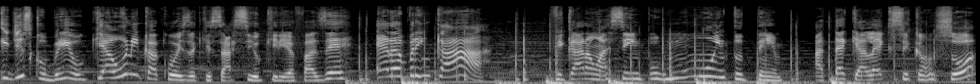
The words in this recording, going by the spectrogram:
e descobriu que a única coisa que Sacil queria fazer era brincar. Ficaram assim por muito tempo, até que Alex se cansou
